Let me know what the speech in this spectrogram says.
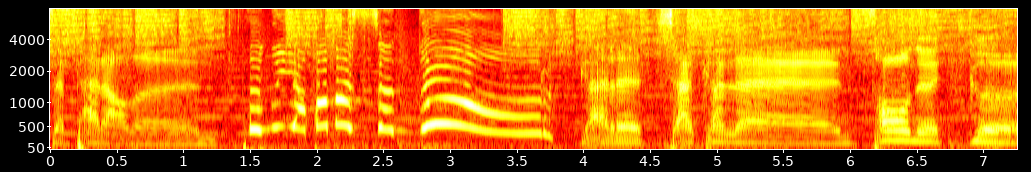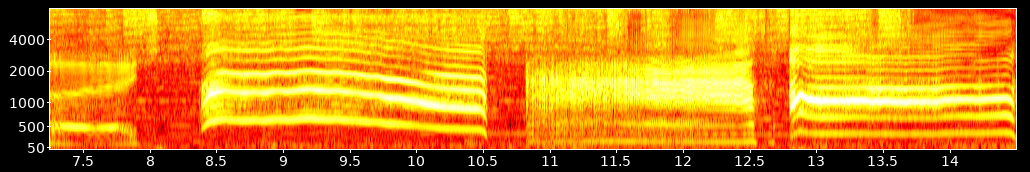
siper alın. Bunu yapamazsın dur. Geri çekilin. Sonic güç. Aa! Aa! Aa!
